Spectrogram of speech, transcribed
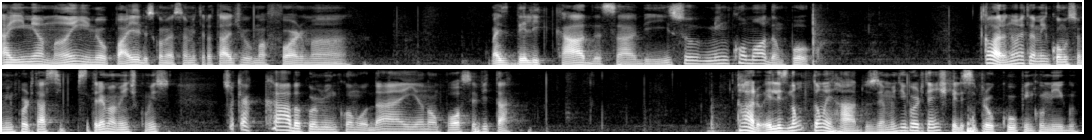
aí minha mãe e meu pai, eles começam a me tratar de uma forma mais delicada, sabe? E isso me incomoda um pouco. Claro, não é também como se eu me importasse extremamente com isso, só que acaba por me incomodar e eu não posso evitar. Claro, eles não estão errados, é muito importante que eles se preocupem comigo.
